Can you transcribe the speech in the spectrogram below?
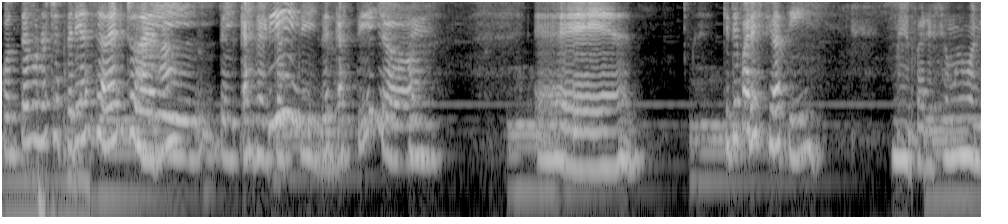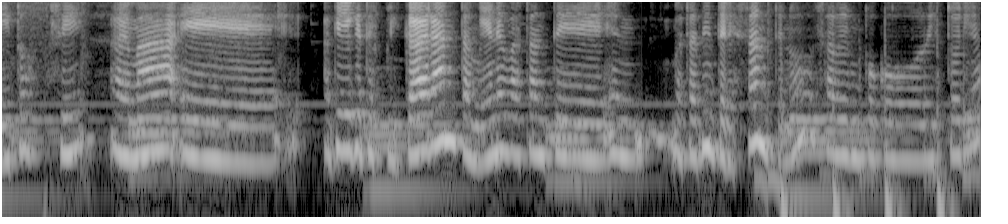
contemos nuestra experiencia dentro del, del castillo. castillo. Del castillo. Sí. Eh, ¿Qué te pareció a ti? Me pareció muy bonito, sí. Además, eh, aquello que te explicaran también es bastante, bastante interesante, ¿no? Saber un poco de historia.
